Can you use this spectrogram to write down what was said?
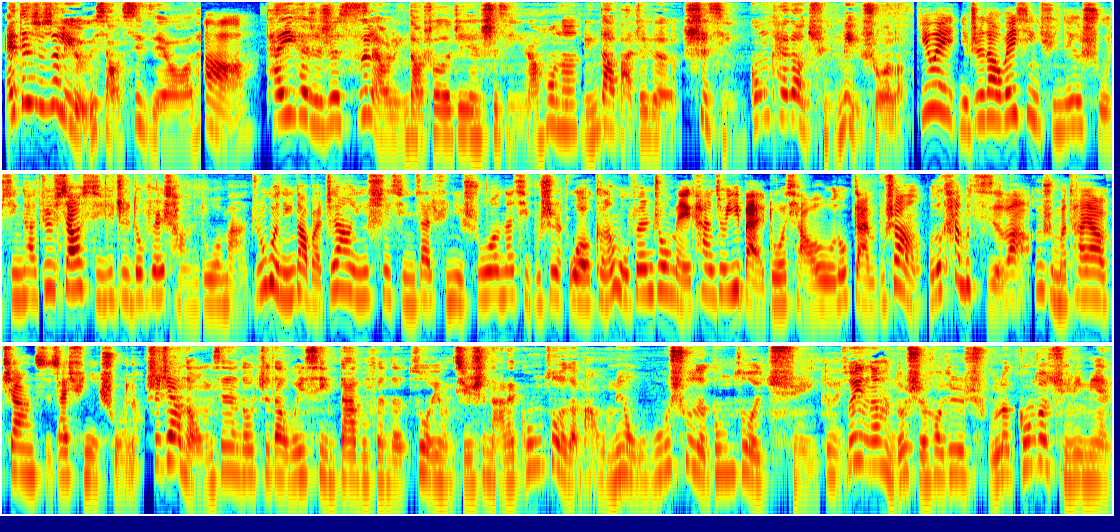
哎，但是这里有一个小细节哦，啊，他一开始是私聊领导说的这件事情，然后呢，领导把这个事情公开到群里说了。因为你知道微信群那个属性，它就是消息一直都非常多嘛。如果领导把这样一个事情在群里，你说那岂不是我可能五分钟没看就一百多条了，我都赶不上，我都看不及了。为什么他要这样子在群里说呢？是这样的，我们现在都知道微信大部分的作用其实是拿来工作的嘛，我们有无数的工作群，对，所以呢，很多时候就是除了工作群里面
